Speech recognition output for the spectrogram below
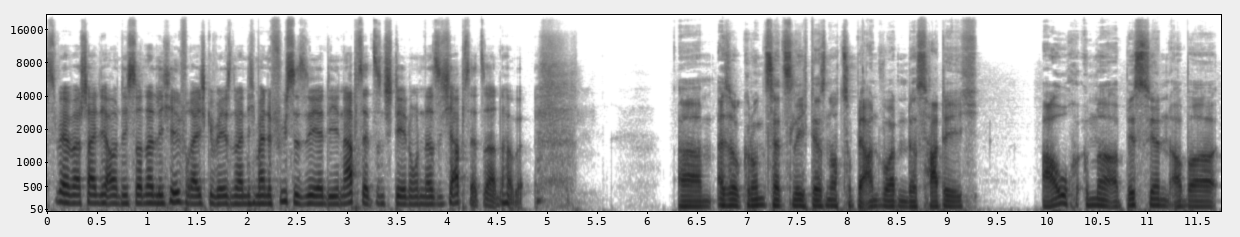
Es wäre wahrscheinlich auch nicht sonderlich hilfreich gewesen, wenn ich meine Füße sehe, die in Absätzen stehen, ohne dass ich Absätze anhabe. Ähm, also grundsätzlich das noch zu beantworten, das hatte ich auch immer ein bisschen, aber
